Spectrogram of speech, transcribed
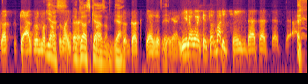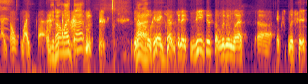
gusgasm or yes, something like that. a gusgasm. Yeah, a gusgasm. Yeah. You know what? Can somebody change that? That that, I, I don't like that. you don't like that? you know, right. okay, can, can it be just a little less uh, explicit?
